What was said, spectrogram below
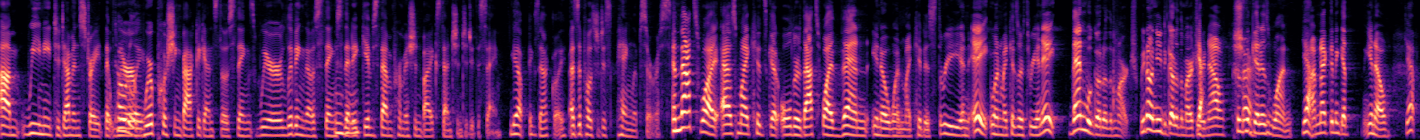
um, we need to demonstrate that Totally. we're, we're pushing back against those things. We're living those things that Mm-hmm. it gives them permission by extension to do the same, Yep. Exactly. as opposed to just paying lip service. And that's why, as my kids get older, that's why then, you know, when my kid is three and eight, when my kids are three and eight, then we'll go to the march. We don't need to go to the march Yeah, right now because sure. the kid is one. Yeah. I'm not going to get, you know. Yep.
